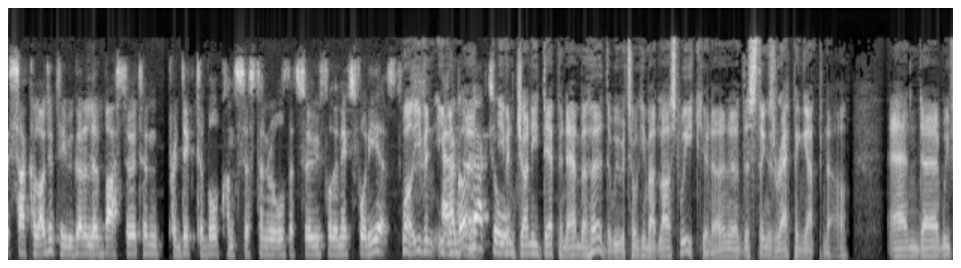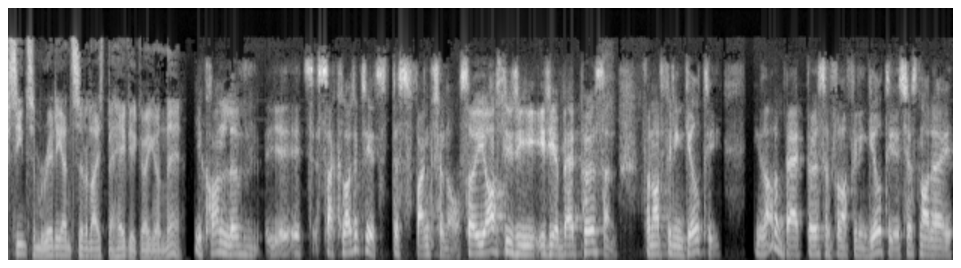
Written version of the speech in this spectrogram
psychologically we got to live by certain predictable consistent rules that serve you for the next 40 years Well, even even uh, to- even Johnny Depp and Amber Heard that we were talking about last week. You know, and, uh, this thing's wrapping up now, and uh, we've seen some really uncivilized behavior going on there. you can't live it's psychologically it's dysfunctional. So you asked is he is he a bad person for not feeling guilty? He's not a bad person for not feeling guilty. It's just not a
